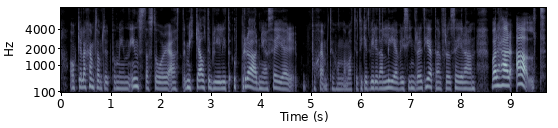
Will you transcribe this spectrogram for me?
och jag la skämtsamt ut på min Insta-story att Micke alltid blir lite upprörd när jag säger på skämt till honom att jag tycker att vi redan lever i singulariteten för då säger han var det här allt?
